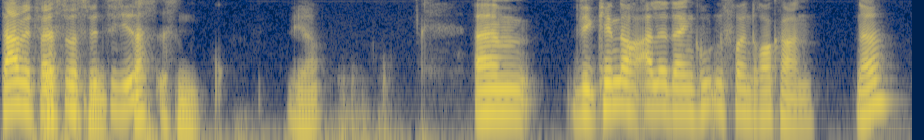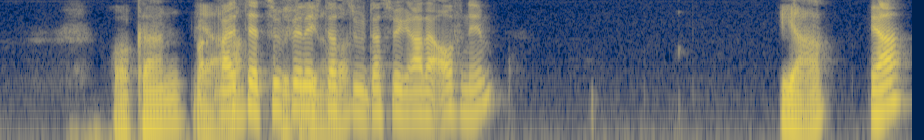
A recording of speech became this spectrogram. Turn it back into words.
David, weißt du, was ein, witzig ist? Das ist ein, ja. Ähm, wir kennen doch alle deinen guten Freund Rockern, ne? Rockern, ja. Weiß der zufällig, dass raus. du, dass wir gerade aufnehmen? Ja. Ja?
